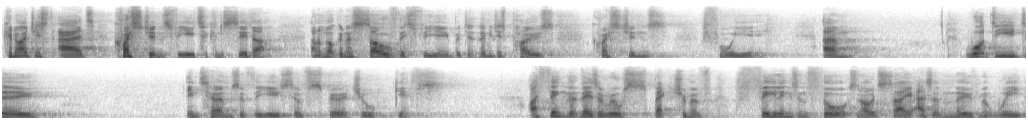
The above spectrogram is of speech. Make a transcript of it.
Can I just add questions for you to consider? And I'm not going to solve this for you, but let me just pose questions for you. Um, what do you do in terms of the use of spiritual gifts? I think that there's a real spectrum of feelings and thoughts, and I would say as a movement, we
